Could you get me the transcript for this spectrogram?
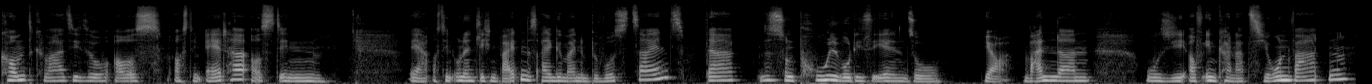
kommt quasi so aus, aus dem Äther, aus den, ja, aus den unendlichen Weiten des allgemeinen Bewusstseins. Da, das ist so ein Pool, wo die Seelen so ja, wandern, wo sie auf Inkarnation warten.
